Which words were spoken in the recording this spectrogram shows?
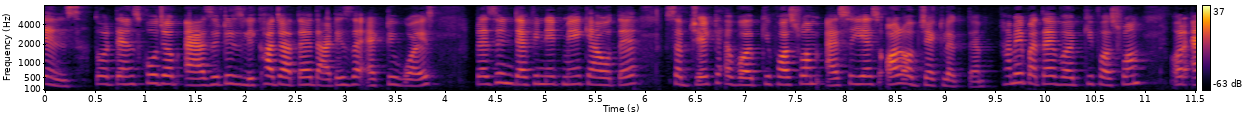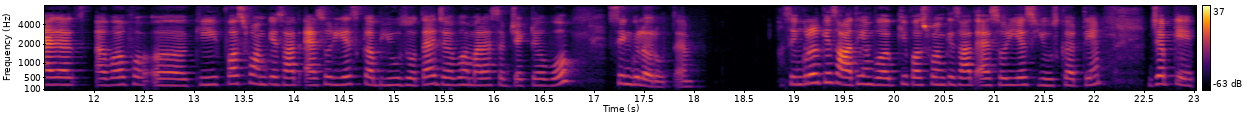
tense तो टेंस को जब एज इट इज़ लिखा जाता है that is the active voice present definite में क्या होता है? सब्जेक्ट वर्ब की फ़र्स्ट फॉर्म, एस एस और ऑब्जेक्ट लगता है। हमें पता है वर्ब की फ़र्स्ट फॉर्म और वर्ब की फ़र्स्ट फॉर्म के साथ एस और एस कब यूज़ होता है? जब हमारा सब्जेक्ट है वो सिंगुलर होता है। सिंगुलर के साथ ही हम वर्ब की फ़र्स्ट फॉर्म के साथ एस और एस यूज़ करते हैं। जबकि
